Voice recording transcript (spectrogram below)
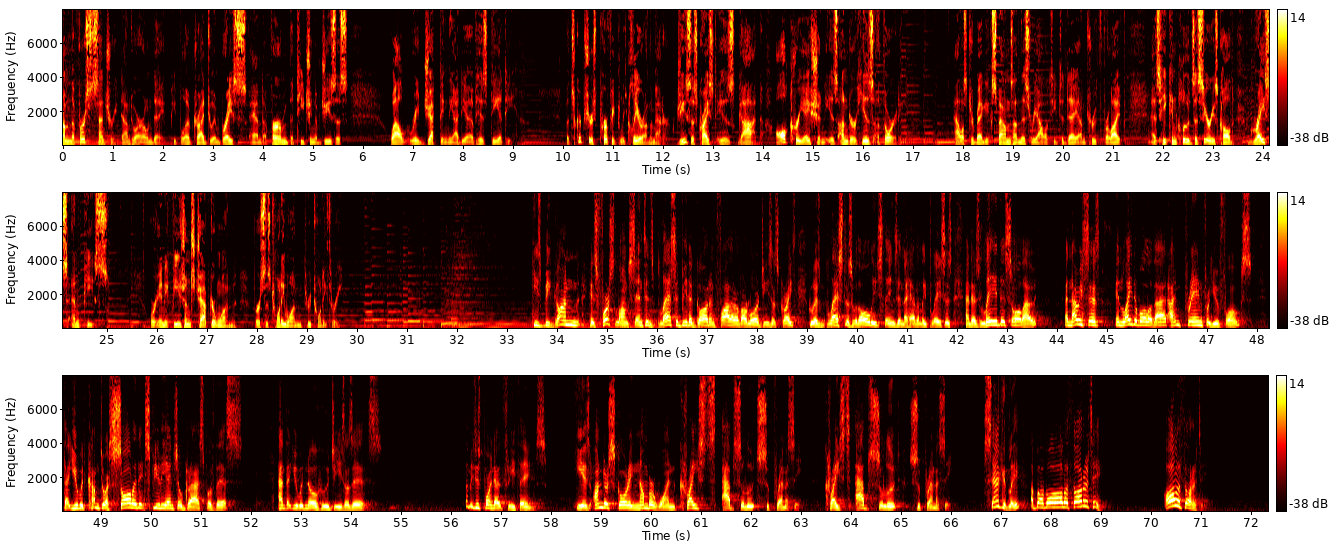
From the first century down to our own day, people have tried to embrace and affirm the teaching of Jesus while rejecting the idea of his deity. But Scripture is perfectly clear on the matter. Jesus Christ is God. All creation is under his authority. Alistair Begg expounds on this reality today on Truth for Life as he concludes a series called Grace and Peace. We're in Ephesians chapter 1, verses 21 through 23. He's begun his first long sentence Blessed be the God and Father of our Lord Jesus Christ, who has blessed us with all these things in the heavenly places and has laid this all out. And now he says, In light of all of that, I'm praying for you folks that you would come to a solid experiential grasp of this and that you would know who Jesus is. Let me just point out three things. He is underscoring, number one, Christ's absolute supremacy. Christ's absolute supremacy. Secondly, above all authority. All authority.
